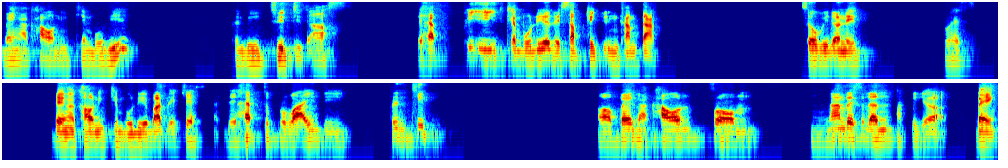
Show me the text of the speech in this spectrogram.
bank account in Cambodia, can be treated as they have PE in Cambodia, they subject income tax. So we don't need to have bank account in Cambodia, but they just they have to provide the printed uh, bank account from non-resident bank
